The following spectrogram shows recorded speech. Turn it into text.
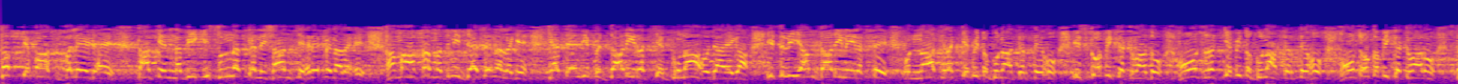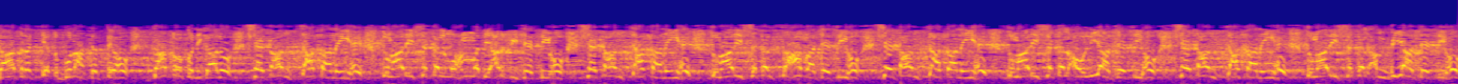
سب کے پاس بلیڈ ہے تاکہ نبی کی سنت کا نشان چہرے پہ نہ رہے۔ ہم آقا مدنی جیسے نہ لگے۔ کہتے ہیں جی پھر داڑھی رکھ کے گنا ہو جائے گا۔ اس لیے ہم داڑھی نہیں رکھتے۔ اور ناک رکھ کے بھی تو گنا کرتے ہو۔ اس کو بھی کٹوا دو۔ جیسی ہو، شیطان چاہتا نہیں ہے۔ تمہاری شکل اولیاء جیسی ہو، شیطان چاہتا نہیں ہے۔ تمہاری شکل انبیاء جیسی ہو۔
